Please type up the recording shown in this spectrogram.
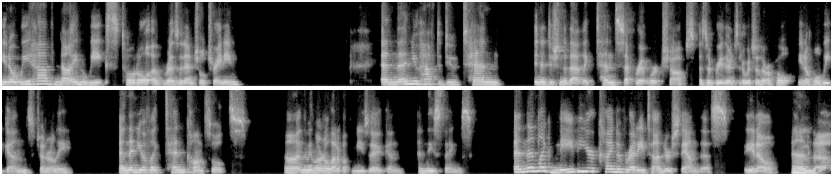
you know, we have nine weeks total of residential training. And then you have to do 10, in addition to that, like 10 separate workshops as a breather and sitter, which is our whole, you know, whole weekends generally. And then you have like 10 consults uh, and then we learn a lot about the music and and these things. And then like maybe you're kind of ready to understand this you know? Mm-hmm. and uh,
